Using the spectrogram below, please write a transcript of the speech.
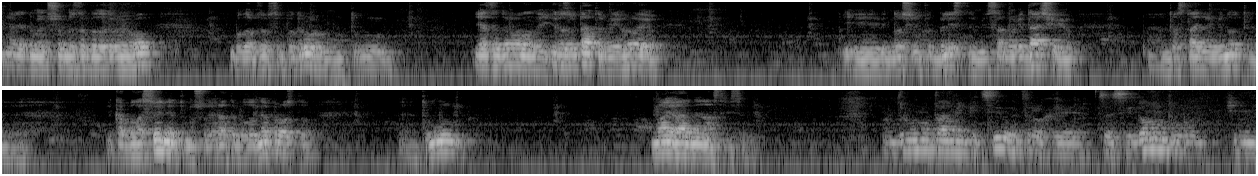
ну, я думаю, якщо ми забили другий гол, було б зовсім по-другому. Тому я задоволений і результатом, і грою, відношенням футболістів, і самовіддачею е, до останньої минути, яка була сьогодні, тому що грати було непросто. Е, Тому маю гарний настрій сьогодні. В другому таймі підсіли трохи. Це свідомо було чи ні?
